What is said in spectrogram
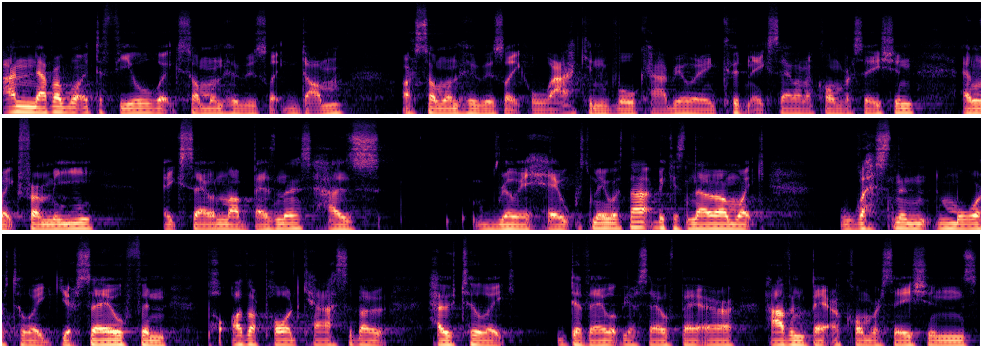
I never wanted to feel like someone who was like dumb or someone who was like lacking vocabulary and couldn't excel in a conversation. And like for me, excelling my business has really helped me with that because now I'm like listening more to like yourself and po- other podcasts about how to like develop yourself better, having better conversations,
